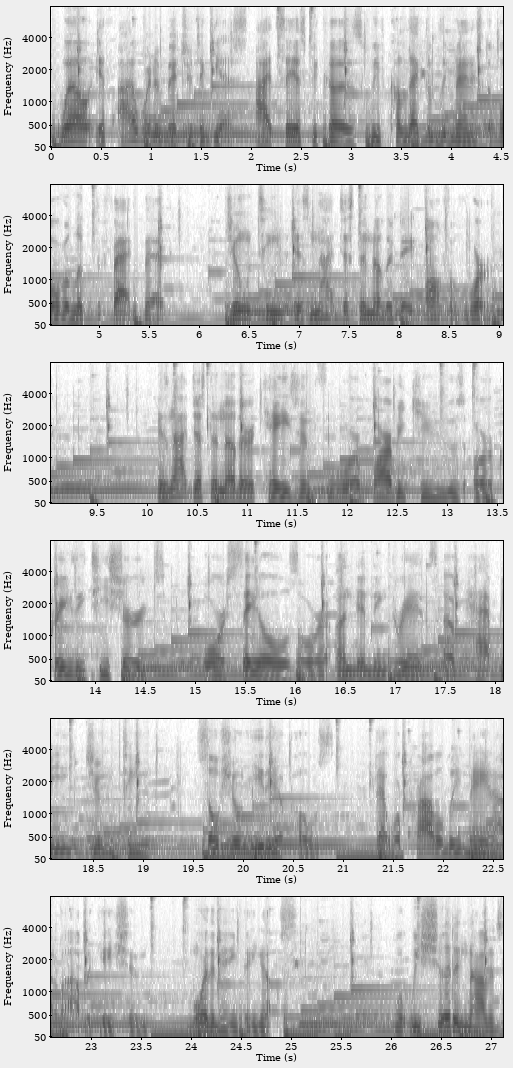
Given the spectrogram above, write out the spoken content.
Well, if I were to venture to guess, I'd say it's because we've collectively managed to overlook the fact that Juneteenth is not just another day off of work It's not just another occasion for barbecues or crazy t shirts or sales or unending threads of happy Juneteenth social media posts that were probably made out of obligation more than anything else. What we should acknowledge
